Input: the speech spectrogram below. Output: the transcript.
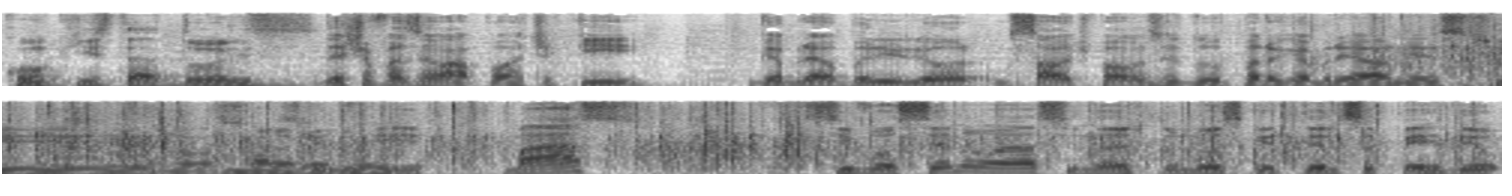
Conquistadores. Deixa eu fazer um aporte aqui. O Gabriel brilhou. Um salve de palmas, Edu, para o Gabriel neste nosso Maravilhoso. desafio. Mas, se você não é assinante do Mosqueteiro, você perdeu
